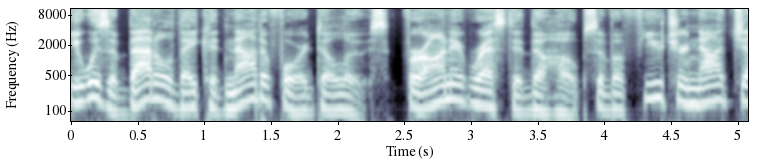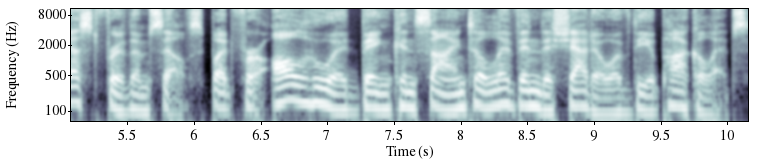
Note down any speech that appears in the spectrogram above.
It was a battle they could not afford to lose, for on it rested the hopes of a future not just for themselves, but for all who had been consigned to live in the shadow of the apocalypse.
